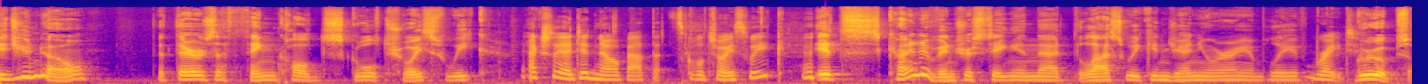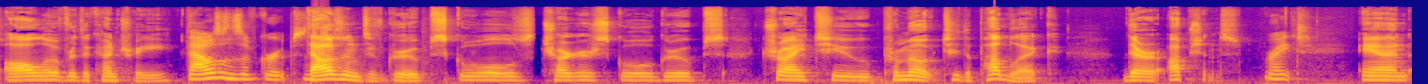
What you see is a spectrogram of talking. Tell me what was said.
did you know that there's a thing called School Choice Week? Actually, I did know about that School Choice Week. it's kind of interesting in that last week in January, I believe. Right. Groups all over the country, Thousands of groups. thousands of groups, schools, charter school groups, try to promote to the public their options. Right. And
